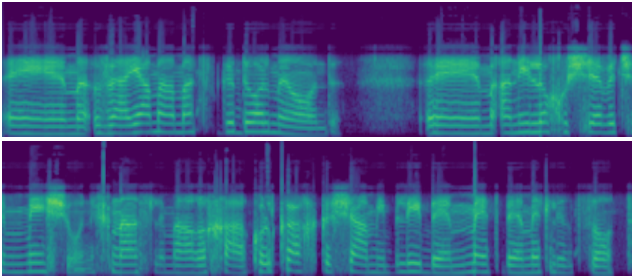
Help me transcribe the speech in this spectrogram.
אמ, והיה מאמץ גדול מאוד. אמ, אני לא חושבת שמישהו נכנס למערכה כל כך קשה מבלי באמת באמת לרצות,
